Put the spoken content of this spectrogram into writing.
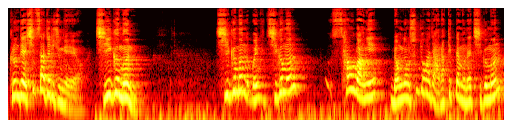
그런데 14절이 중요해요. 지금은 지금은 지금은 사울 왕이 명령을 순종하지 않았기 때문에 지금은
